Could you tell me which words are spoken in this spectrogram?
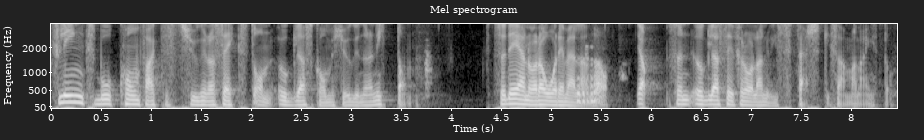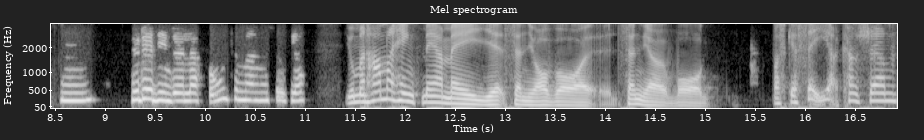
Flinks bok kom faktiskt 2016, Ugglas kom 2019. Så det är några år emellan. Då. Ja, så Ugglas är förhållandevis färsk i sammanhanget. Då. Mm. Hur är din relation till Magnus Uggla? Jo, men han har hängt med mig sen jag var, sen jag var, vad ska jag säga, kanske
